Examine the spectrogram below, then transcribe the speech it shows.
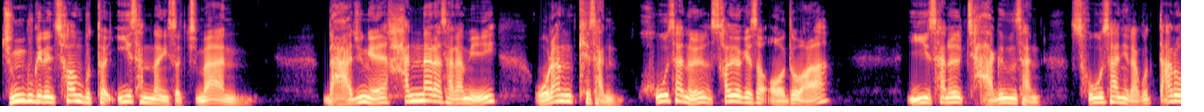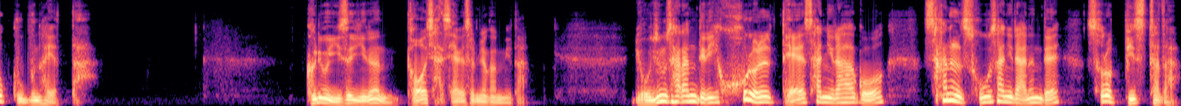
중국에는 처음부터 이 산만 있었지만 나중에 한나라 사람이 오랑캐산, 호산을 서역에서 얻어와 이 산을 작은 산, 소산이라고 따로 구분하였다. 그리고 이슬기는 더 자세하게 설명합니다. 요즘 사람들이 호를 대산이라 하고 산을 소산이라 하는데 서로 비슷하다.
